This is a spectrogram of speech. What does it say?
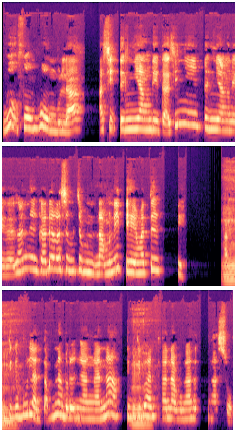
Work from home pula. Asyik tenyang dia kat sini, tenyang dia kat sana. Kadang rasa macam nak menitih mata. Eh, aku Hmm. tiga bulan tak pernah berenggang dengan anak. Tiba-tiba Hmm. hantar anak pengasuh.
